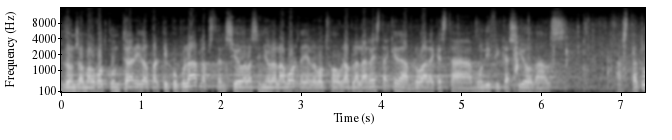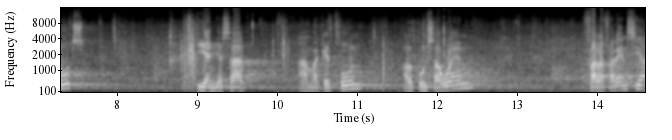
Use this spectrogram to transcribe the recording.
Doncs amb el vot contrari del Partit Popular, l'abstenció de la senyora Laborda i el vot favorable a la resta, queda aprovada aquesta modificació dels estatuts. I enllaçat amb aquest punt, el punt següent fa referència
